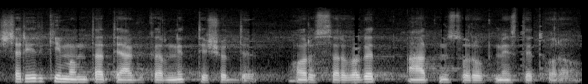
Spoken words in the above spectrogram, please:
शरीर की ममता त्याग कर नित्य शुद्ध और सर्वगत आत्म स्वरूप में स्थित हो रहो।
